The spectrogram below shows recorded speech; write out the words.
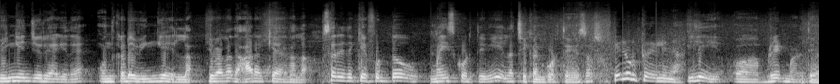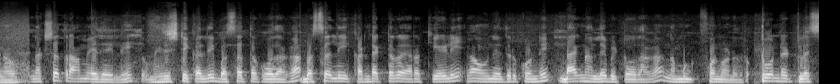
ವಿಂಗ್ ಇಂಜುರಿ ಆಗಿದೆ. ಒಂದ್ ಕಡೆ ವಿಂಗೇ ಇಲ್ಲ. ಇವಾಗ ಅದು ಆರಕ್ಕೆ ಆಗಲ್ಲ. ಸರ್ ಇದಕ್ಕೆ ಫುಡ್ ಮೈಸ್ ಕೊಡ್ತೀವಿ ಇಲ್ಲ ಚಿಕನ್ ಕೊಡ್ತೀವಿ ಸರ್ ಎಲ್ಲಿ ಹುಡುಕ್ತಾರೆ ಇಲ್ಲಿನ? ಇಲ್ಲಿ ಬ್ರೀಡ್ ಮಾಡ್ತೀವಿ ನಾವು. ನಕ್ಷತ್ರ ಆಮೆ ಇದೆ ಇಲ್ಲಿ. ಮೆಜೆಸ್ಟಿಕ್ ಅಲ್ಲಿ ಬಸ್ ಹತ್ತಕ್ಕೆ ಹೋದಾಗ ಬಸ್ ಅಲ್ಲಿ ಕಂಡಕ್ಟರ್ ಯಾರೋ ಕೇಳಿ ಅವ್ನು ಎದುರ್ಕೊಂಡು ಬ್ಯಾಗ್ ನಲ್ಲೇ ಬಿಟ್ಟು ಹೋದಾಗ ನಮಗೆ ಫೋನ್ ಮಾಡಿದ್ರು. Two hundred plus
